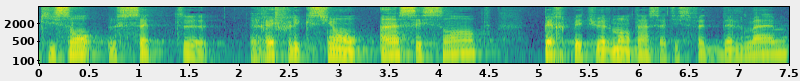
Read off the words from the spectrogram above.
qui sont cette euh, réflexion incessante, perpétuellement insatisfaite d'elle-même,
